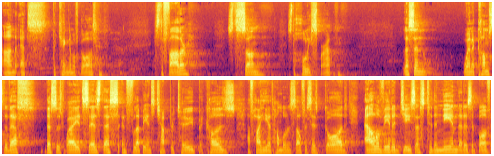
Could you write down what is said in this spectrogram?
and it's the kingdom of God. It's the Father, it's the Son, it's the Holy Spirit. Listen, when it comes to this, this is why it says this in Philippians chapter 2 because of how he had humbled himself. It says, God elevated Jesus to the name that is above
